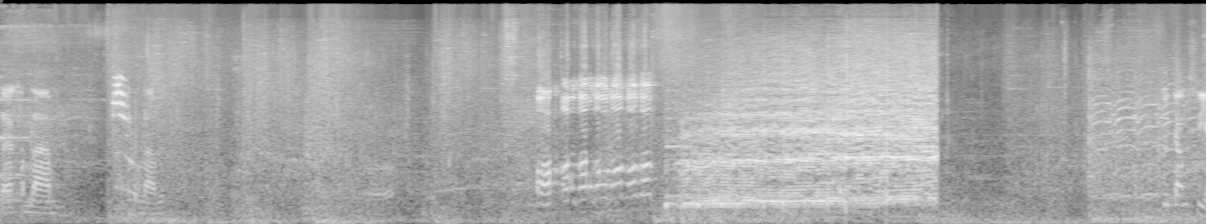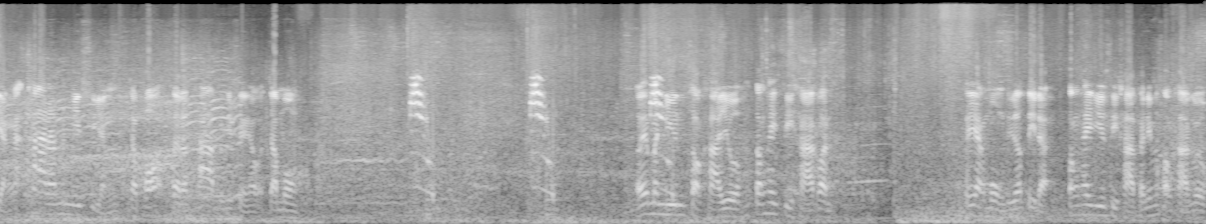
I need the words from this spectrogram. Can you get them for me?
แต่คำรามคำรามเลยออกออกออกออกออกออก จำเสียงอะท่านั้นมันมีเสียง เฉพาะแต่ละท่ามันมีเสียงเฉพาะจำมงเอ้ยมันยืนสองขาอยู่ต้องให้สี่ขาก่อน ถ้าอยากมงที่เราติดอะต้องให้ยืนสี่ขาตอนนี้มันสองขาอยู่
